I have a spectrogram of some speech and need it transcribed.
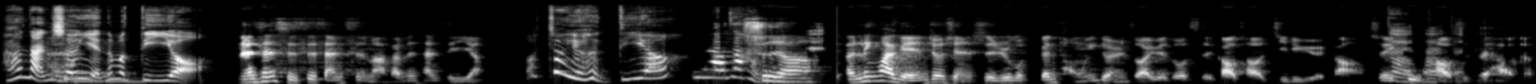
啊，男生也那么嗯低哦，男生十次三次嘛，百分之三十一啊。哦，这样也很低啊。对啊，这样很是啊呃，另外一个研究显示，如果跟同一个人做爱越多次，高潮的几率越高，所以对对对固炮是最好的。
